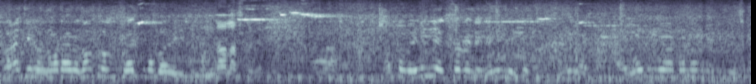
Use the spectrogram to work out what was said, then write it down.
ప్రాచీన నూట యాభై సంవత్సరాల ప్రాచీన బావి ఉండాలి అసలు. మొత్తం వెలింగ్ చూడండి వెలింగ్ ఎందుకంటే ఆ. రోడ్డు కాకుండా వెలింగ్ చేశారు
